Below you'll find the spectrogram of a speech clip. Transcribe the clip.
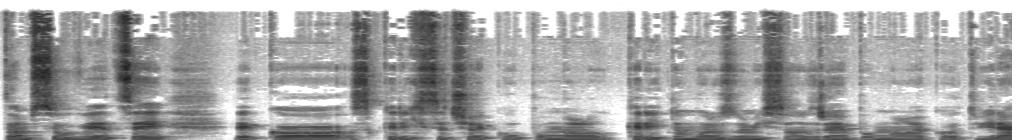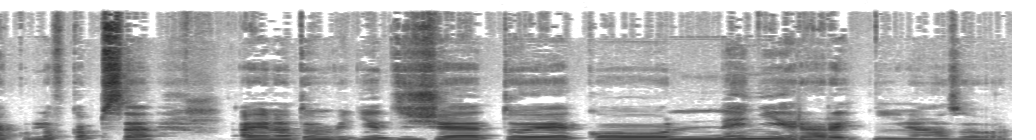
tam jsou věci, jako, z kterých se člověku pomalu, který tomu rozumí, samozřejmě pomalu jako otvírá kudle v kapse a je na tom vidět, že to je jako není raritní názor.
